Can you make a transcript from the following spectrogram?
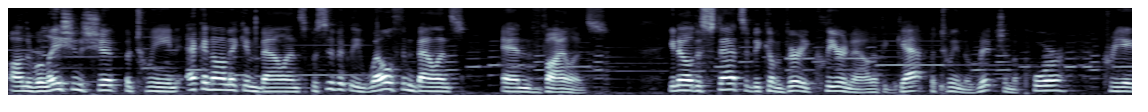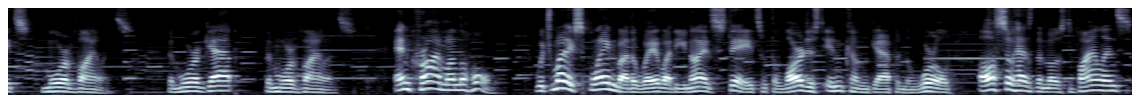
on the relationship between economic imbalance, specifically wealth imbalance, and violence. You know, the stats have become very clear now that the gap between the rich and the poor creates more violence. The more gap, the more violence. And crime on the whole. Which might explain, by the way, why the United States, with the largest income gap in the world, also has the most violence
